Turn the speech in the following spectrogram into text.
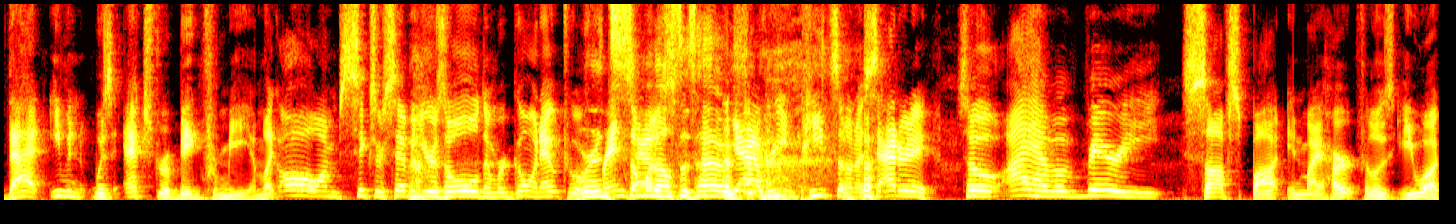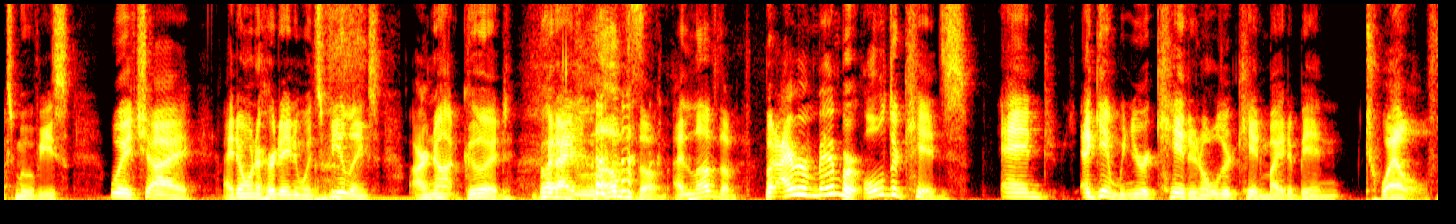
that even was extra big for me. I'm like, oh, I'm six or seven years old, and we're going out to a We're in friend's someone house. else's house. Yeah, we're eating pizza on a Saturday. So I have a very soft spot in my heart for those Ewoks movies. which I I don't want to hurt anyone's feelings, are not good, but I love them. I love them. But I remember older kids, and again, when you're a kid, an older kid might have been 12,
